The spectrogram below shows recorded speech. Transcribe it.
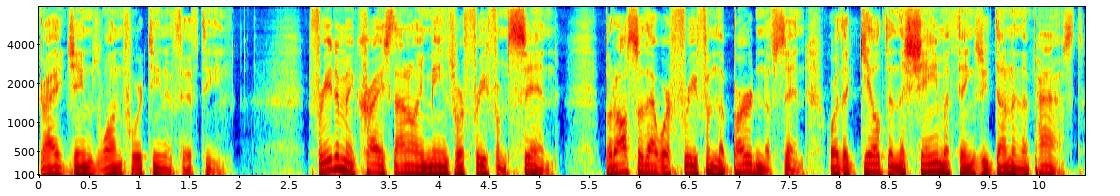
Right? James 1 14 and 15. Freedom in Christ not only means we're free from sin, but also that we're free from the burden of sin or the guilt and the shame of things we've done in the past.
